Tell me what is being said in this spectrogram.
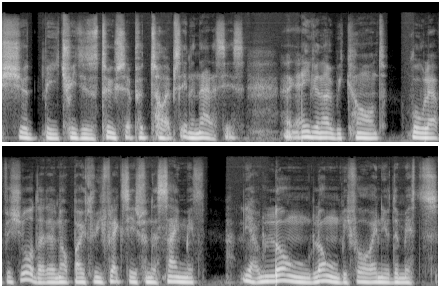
should be treated as two separate types in analysis. And even though we can't rule out for sure that they're not both reflexes from the same myth, you know, long, long before any of the myths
